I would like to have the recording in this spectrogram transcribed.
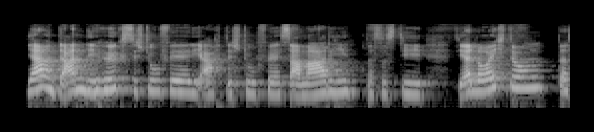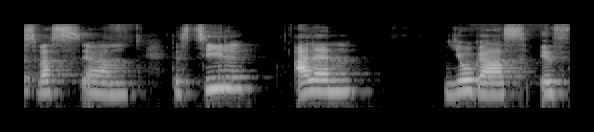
Ja, und dann die höchste Stufe, die achte Stufe, Samadhi. Das ist die, die Erleuchtung, das, was ähm, das Ziel allen Yogas ist.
